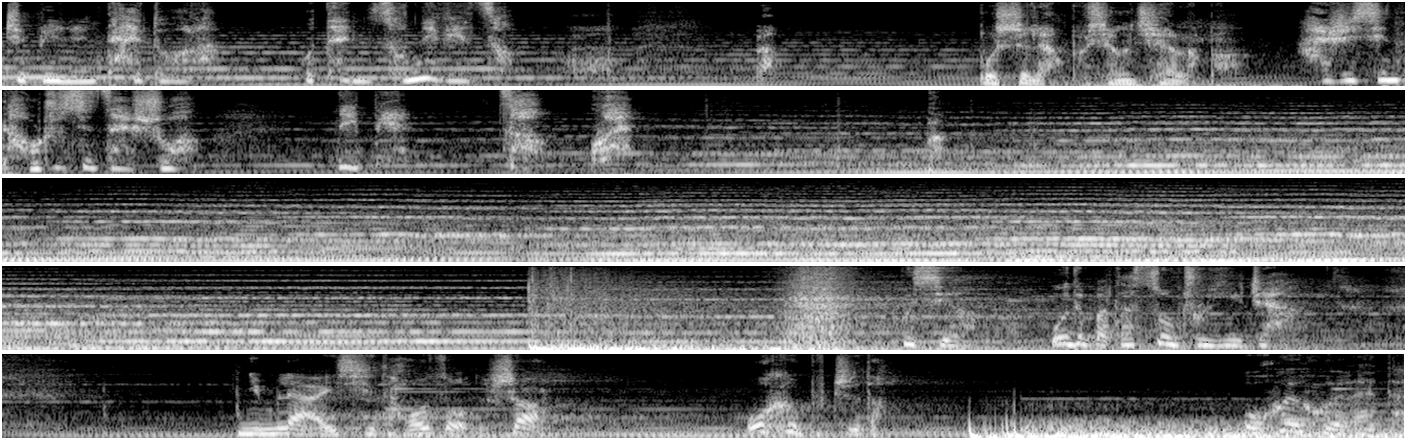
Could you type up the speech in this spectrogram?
这边人太多了，我带你从那边走。不是两不相欠了吗？还是先逃出去再说。那边。我得把他送出驿站。你们俩一起逃走的事儿，我可不知道。我会回来的。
